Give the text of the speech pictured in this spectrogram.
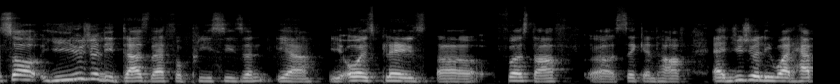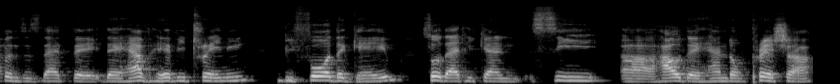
So he usually does that for preseason. Yeah, he always plays uh, first half, uh, second half, and usually what happens is that they they have heavy training before the game so that he can see uh, how they handle pressure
